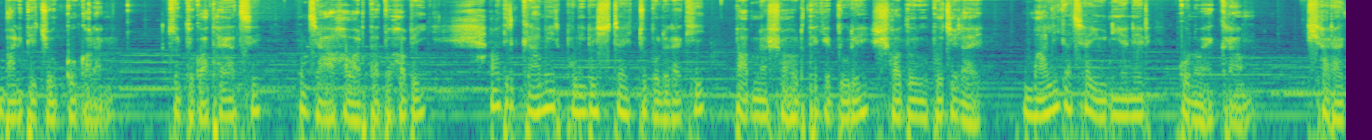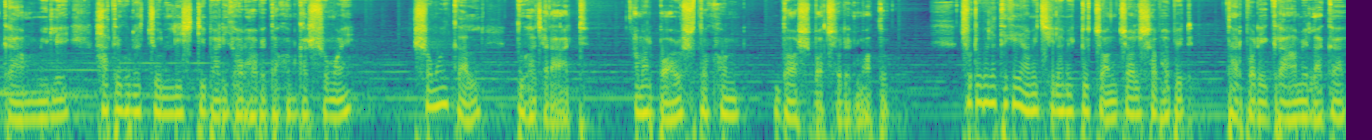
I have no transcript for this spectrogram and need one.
বাড়িতে যজ্ঞ করান। কিন্তু কথায় আছে, যা হওয়ার তা তো হবেই। আমাদের গ্রামের পরিবেশটা একটু বলে রাখি, পাবনা শহর থেকে দূরে সদর উপজেলায় মালিকাছা ইউনিয়নের কোনো এক গ্রাম। সারা গ্রাম মিলে হাতে গোনা চল্লিশটি বাড়িঘর হবে তখনকার সময়। সময়কাল দু হাজার আট। আমার বয়স তখন দশ বছরের মতো। ছোটবেলা থেকে আমি ছিলাম একটু চঞ্চল স্বভাবের, তারপরে গ্রাম, এলাকা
